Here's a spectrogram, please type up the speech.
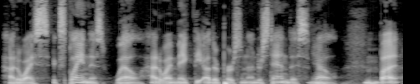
How do I s- explain this well? How do I make the other person understand this well? But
